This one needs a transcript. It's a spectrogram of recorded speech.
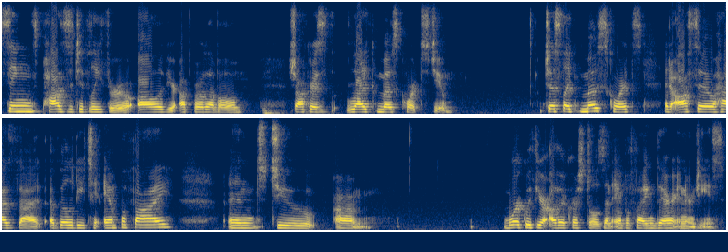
sings positively through all of your upper level chakras, like most quartz do. Just like most quartz, it also has that ability to amplify and to um, work with your other crystals and amplifying their energies.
